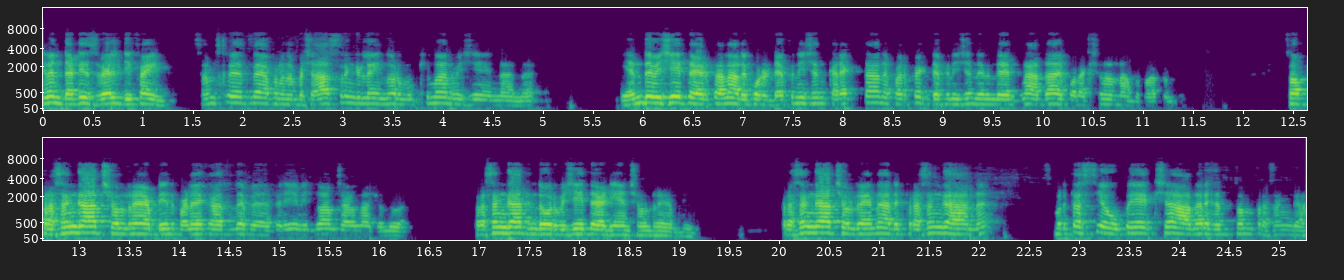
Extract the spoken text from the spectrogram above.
even that is well defined சம்ஸ்கிருதத்துல அப்புறம் நம்ம சாஸ்திரங்கள்ல இன்னொரு முக்கியமான விஷயம் என்னன்னா எந்த விஷயத்தை எடுத்தாலும் அதுக்கு ஒரு டெபினிஷன் கரெக்டான பர்ஃபெக்ட் டெபினிஷன் இருந்தே இருக்குன்னா அதான் இப்போ லட்சணம் நாம பார்க்கணும் சோ பிரசங்காத் சொல்றேன் அப்படின்னு பழைய காலத்துல பெரிய வித்வாம்சால் தான் சொல்லுவார். பிரசங்காத் இந்த ஒரு விஷயத்தை அடியேன்னு சொல்றேன் அப்படின்னு. பிரசங்காத் சொல்றேன்னா அது பிரசங்கான்னு ஸ்மிருதஸ்ய உபேக்ஷா அனர்ஹத்வம் பிரசங்கா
